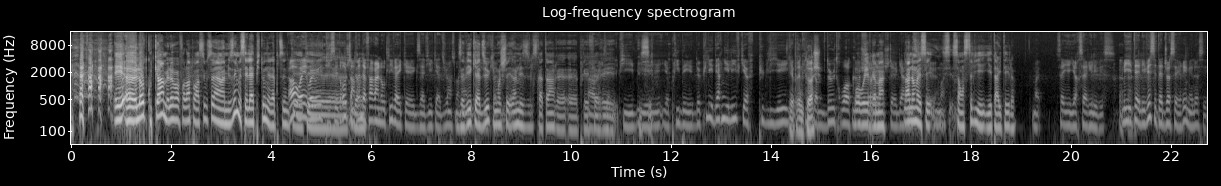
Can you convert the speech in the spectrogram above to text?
Et euh, l'autre coup de cœur, mais là, il va falloir passer aussi à la musique, mais c'est La Pitoune et la Poutine. Ah qui- oui, qui oui, est, oui. Puis c'est euh, drôle, je suis en tout train de faire un autre livre avec euh, Xavier Cadieux en ce moment. Xavier Qui- Cadieux, qui moi, c'est un de mes illustrateurs euh, euh, Ah ouais, préférés. Puis il, a pris des. Depuis les derniers livres qu'il a publiés, il, a pris une comme deux, trois coches. oui, euh, vraiment. je te non, non, mais ouais. son style, il est, il est tighté, là. Ça y est, il a resserré les vis. Mais il était, les vis étaient déjà serrés, mais là, c'est.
